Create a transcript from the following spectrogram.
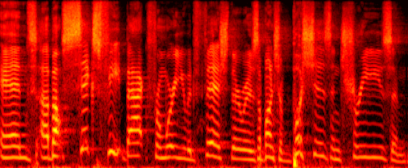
And about six feet back from where you would fish there was a bunch of bushes and trees and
